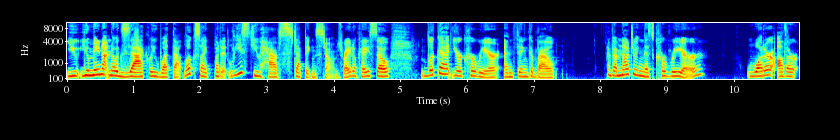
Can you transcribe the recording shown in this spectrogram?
you you may not know exactly what that looks like, but at least you have stepping stones, right? Okay? So look at your career and think about if I'm not doing this career, what are other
